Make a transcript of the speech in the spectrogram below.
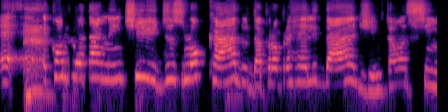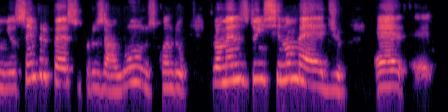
é, é, é, completamente deslocado da própria realidade. Então, assim, eu sempre peço para os alunos, quando, pelo menos do ensino médio, é, é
